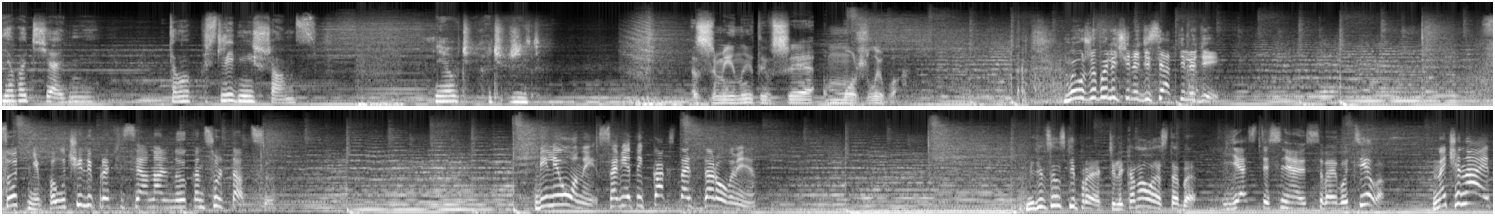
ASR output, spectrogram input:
Я в отчаянии. Это мой последний шанс. Я очень хочу жить. Змінити все можливо. Мы уже вылечили десятки людей. Сотни получили профессиональную консультацию. Миллионы советы, как стать здоровыми. Медицинский проект телеканала СТБ. Я стесняюсь своего тела. Начинает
